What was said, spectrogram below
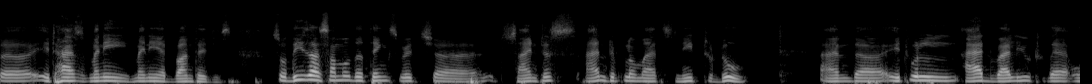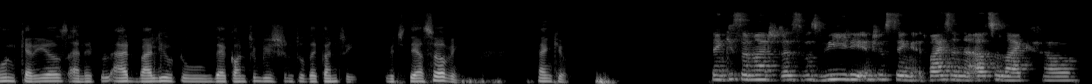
uh, it has many, many advantages. So these are some of the things which uh, scientists and diplomats need to do. And uh, it will add value to their own careers and it will add value to their contribution to the country which they are serving. Thank you. Thank you so much. This was really interesting advice. And I also like how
